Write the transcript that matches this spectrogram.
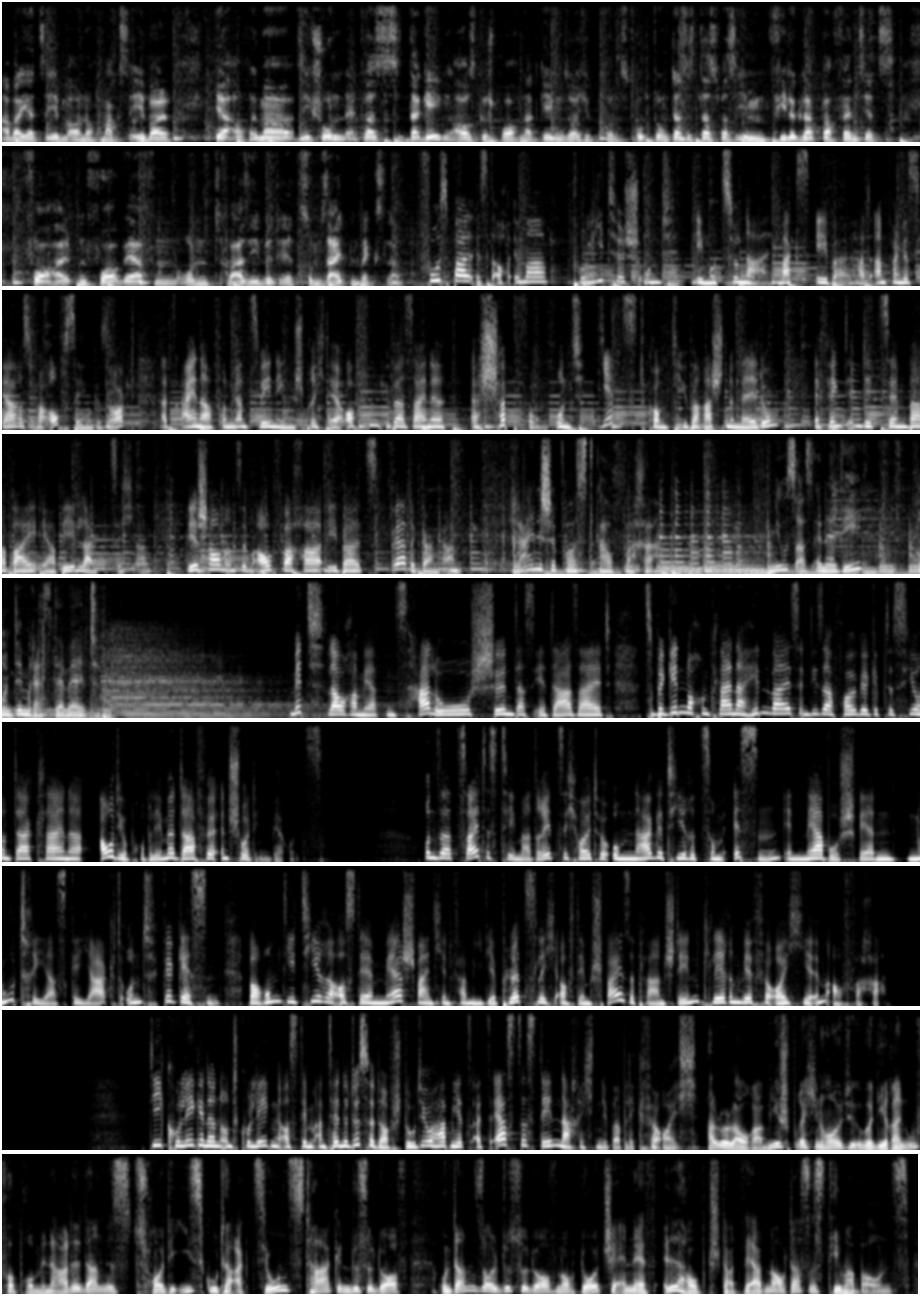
aber jetzt eben auch noch Max Eberl, der auch immer sich schon etwas dagegen ausgesprochen hat, gegen solche Konstrukte. Und das ist das, was ihm viele Gladbach-Fans jetzt vorhalten, vorwerfen und quasi wird er zum Seitenwechsler. Fußball ist auch immer politisch und emotional. Max Eberl hat Anfang des Jahres für Aufsehen gesorgt. Als einer von ganz wenigen spricht er offen über seine Erschöpfung. Und jetzt kommt die überraschende Meldung, er fängt im Dezember bei RB Leipzig an. Wir schauen uns im Aufwacher Eberls Werdegang an. Rheinische Post Aufwacher. News aus NRW und dem Rest der Welt mit Laura Mertens. Hallo, schön, dass ihr da seid. Zu Beginn noch ein kleiner Hinweis. In dieser Folge gibt es hier und da kleine Audioprobleme. Dafür entschuldigen wir uns. Unser zweites Thema dreht sich heute um Nagetiere zum Essen. In Meerbusch werden Nutrias gejagt und gegessen. Warum die Tiere aus der Meerschweinchenfamilie plötzlich auf dem Speiseplan stehen, klären wir für euch hier im Aufwacher. Die Kolleginnen und Kollegen aus dem Antenne Düsseldorf Studio haben jetzt als erstes den Nachrichtenüberblick für euch. Hallo Laura, wir sprechen heute über die Rheinuferpromenade. Dann ist heute E-Scooter Aktionstag in Düsseldorf und dann soll Düsseldorf noch deutsche NFL-Hauptstadt werden. Auch das ist Thema bei uns.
